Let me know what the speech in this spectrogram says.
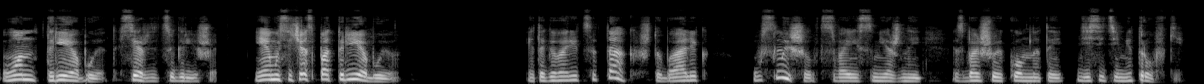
«Он требует», — сердится Гриша. «Я ему сейчас потребую». Это говорится так, чтобы Алик услышал в своей смежной с большой комнатой десятиметровки.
